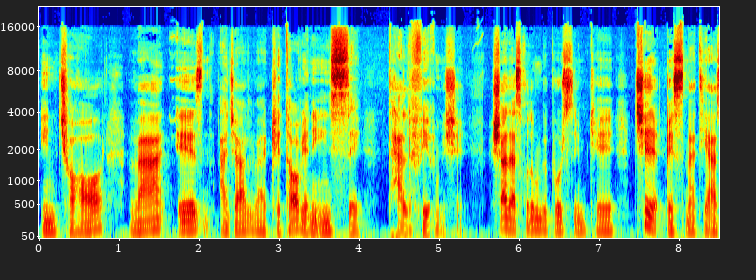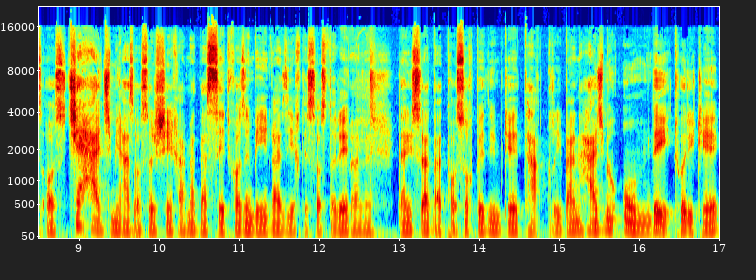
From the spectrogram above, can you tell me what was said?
این چهار و اذن عجل و کتاب یعنی این سه. تلفیق میشه. شاید از خودمون بپرسیم که چه قسمتی از آس چه حجمی از آثار شیخ احمد و سید کاظم به این قضیه اختصاص داره؟ بله. در این صورت باید پاسخ بدیم که تقریبا حجم عمده ای طوری که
